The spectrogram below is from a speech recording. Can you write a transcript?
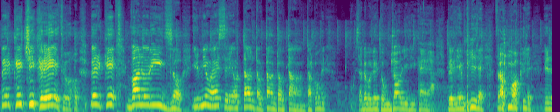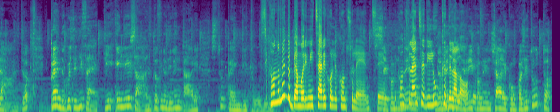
Perché ci credo, perché valorizzo il mio essere 80-80-80 come se abbiamo detto un jolly di Ikea per riempire fra un mobile e l'altro. Prendo questi difetti e li esalto fino a diventare stupenditudini. Secondo me dobbiamo riniziare con le consulenze. Secondo le consulenze di look della Lopez. ricominciare con quasi tutto,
